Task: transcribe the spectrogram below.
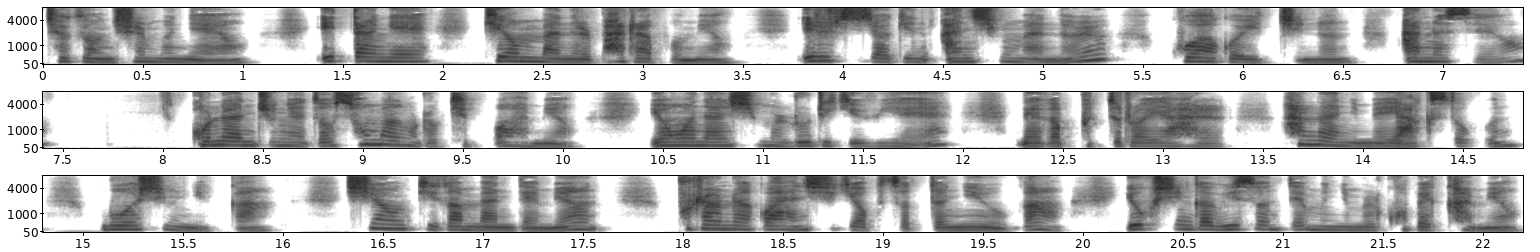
적용 질문이에요. 이 땅의 기업만을 바라보며 일시적인 안식만을 구하고 있지는 않으세요? 고난 중에도 소망으로 기뻐하며 영원한 심을 누리기 위해 내가 붙들어야 할 하나님의 약속은 무엇입니까? 시험 기간만 되면 불안하고 안식이 없었던 이유가 욕심과 위선 때문임을 고백하며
